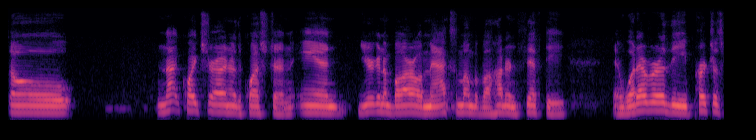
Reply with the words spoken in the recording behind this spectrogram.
So not quite sure I under the question, and you're gonna borrow a maximum of hundred and fifty. And whatever the purchase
